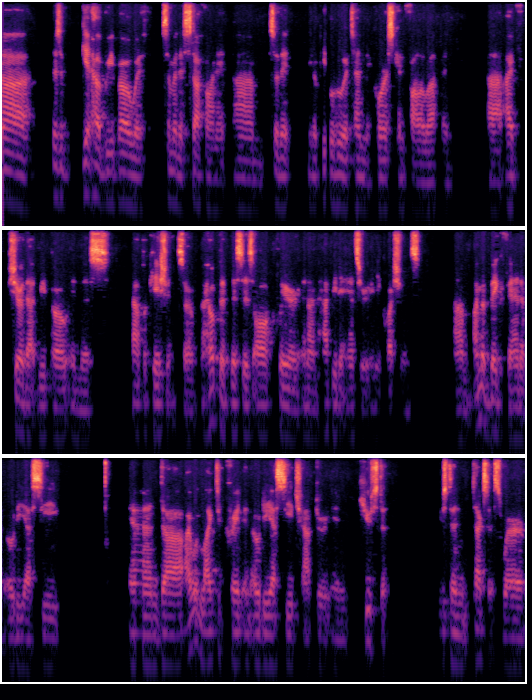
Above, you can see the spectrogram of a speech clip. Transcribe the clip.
Uh, there's a GitHub repo with some of this stuff on it, um, so that you know people who attend the course can follow up. And uh, I've shared that repo in this application. So I hope that this is all clear, and I'm happy to answer any questions. Um, I'm a big fan of ODSC, and uh, I would like to create an ODSC chapter in Houston, Houston, Texas, where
